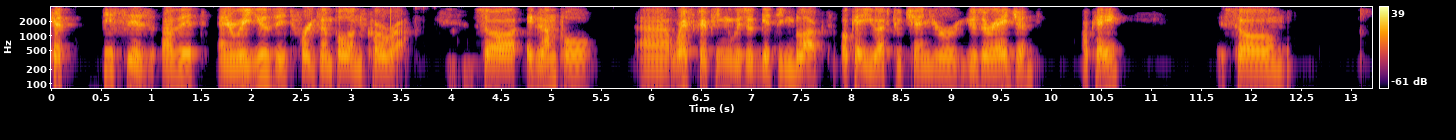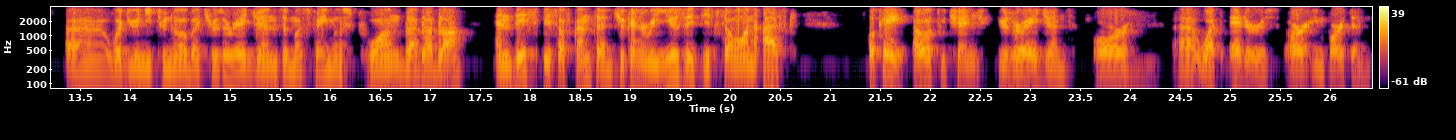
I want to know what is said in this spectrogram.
cut pieces of it and reuse it, for example, on Quora. So example, uh, web scraping without getting blocked. Okay, you have to change your user agent. Okay. So, uh, what do you need to know about user agents? The most famous one, blah, blah, blah. And this piece of content, you can reuse it if someone asks, okay, how to change user agent or uh, what headers are important,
